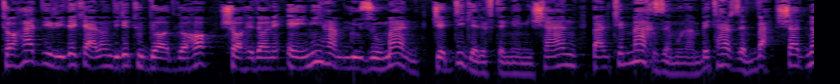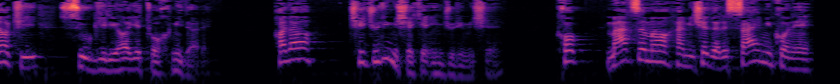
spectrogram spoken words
تا حدی ریده که الان دیگه تو دادگاه ها شاهدان عینی هم لزوما جدی گرفته نمیشن بلکه مغزمونم به طرز وحشتناکی سوگیری های تخمی داره. حالا چجوری میشه که اینجوری میشه؟ خب مغز ما همیشه داره سعی می‌کنه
